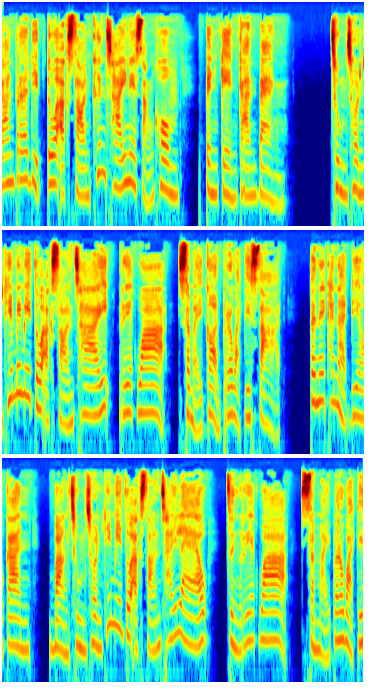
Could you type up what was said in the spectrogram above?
การประดิษฐ์ตัวอักษรขึ้นใช้ในสังคม เป็นเกณฑ์การแบ่ง ชุมชนที่ไม่มีตัวอักษรใช้ เรียกว่า สมัยก่อนประวัติศาสตร์ แต่ในขณะเดียวกัน บางชุมชนที่มีตัวอักษรใช้แล้ว จึงเรียกว่า สมัยประวัติ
